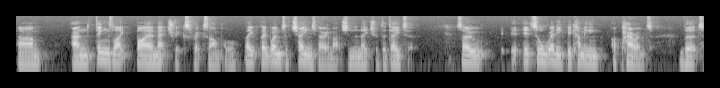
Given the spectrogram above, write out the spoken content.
Um, and things like biometrics, for example, they, they won't have changed very much in the nature of the data. So, it's already becoming apparent that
